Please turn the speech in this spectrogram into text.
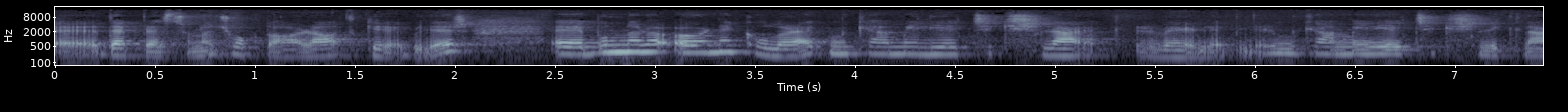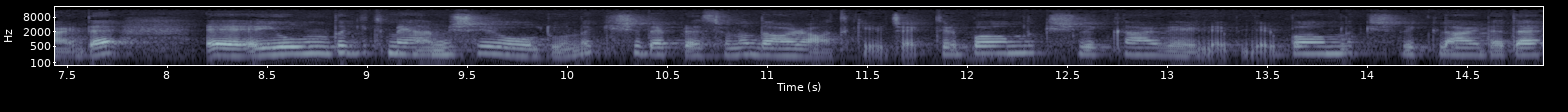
e, depresyona çok daha rahat girebilir. E, bunlara örnek olarak mükemmeliyetçi kişiler verilebilir. Mükemmeliyetçi kişiliklerde yolunda gitmeyen bir şey olduğunda kişi depresyona daha rahat girecektir. Bağımlı kişilikler verilebilir. Bağımlı kişiliklerde de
